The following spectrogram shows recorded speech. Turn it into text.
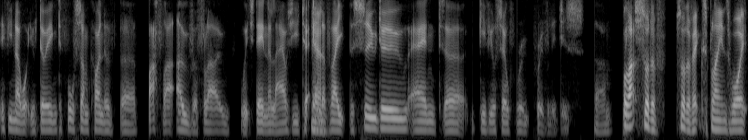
if you know what you're doing, to force some kind of uh, buffer overflow, which then allows you to Yeah. elevate the sudo and uh, give yourself root privileges. Um, Well, that sort of sort of explains why it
